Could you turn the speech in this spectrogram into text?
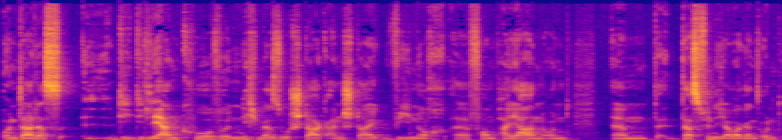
und da das, die, die Lernkurve nicht mehr so stark ansteigt wie noch äh, vor ein paar Jahren. Und ähm, das finde ich aber ganz, und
